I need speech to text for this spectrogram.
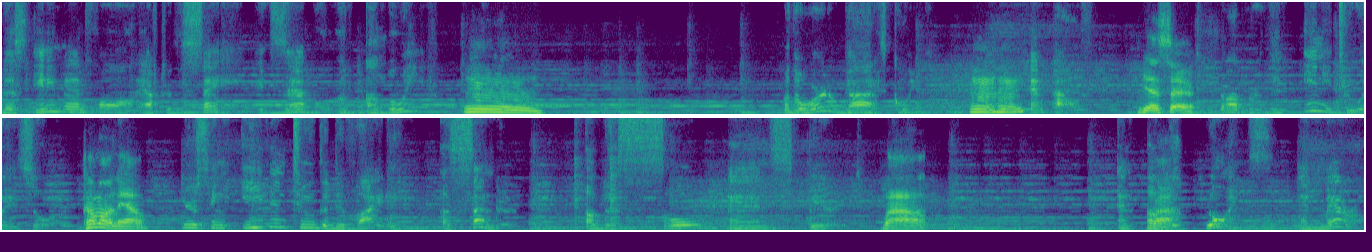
lest any man fall after the same example of unbelief. Mm, For the word of God is quick hmm and powerful, Yes, sir. sharper than any two-edged sword, Come on now. piercing even to the dividing asunder of the soul and spirit, Wow. and of Wow. the joints and marrow,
